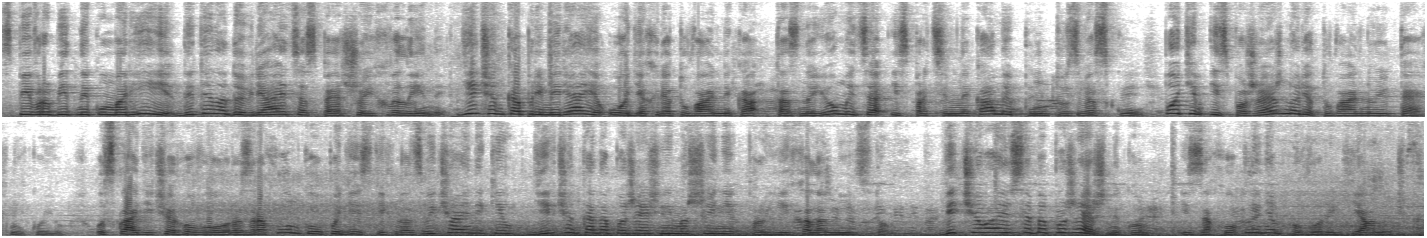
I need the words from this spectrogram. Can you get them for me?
Співробітнику Марії дитина довіряється з першої хвилини. Дівчинка приміряє одяг рятувальника та знайомиться із працівниками пункту зв'язку, потім із пожежно-рятувальною технікою. У складі чергового розрахунку подільських надзвичайників дівчинка на пожежній машині проїхала містом. Відчуваю себе пожежником із захопленням говорить Яночка.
